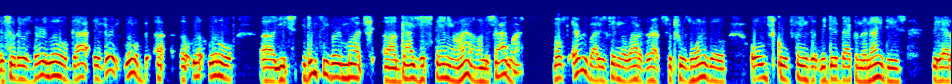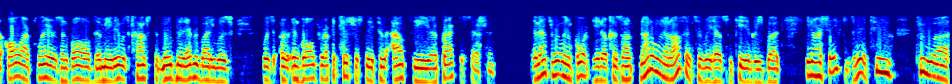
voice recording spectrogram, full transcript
And so there was very little guy, very little, uh, little. Uh, you, you didn't see very much uh, guys just standing around on the sideline. Most everybody was getting a lot of reps, which was one of the old school things that we did back in the '90s. We had all our players involved. I mean, it was constant movement. Everybody was was uh, involved repetitiously throughout the uh, practice session and that's really important, you know, because not only on offense did we have some key injuries, but you know our safeties. We had two two uh,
